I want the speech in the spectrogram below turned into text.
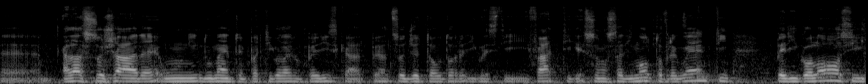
eh, ad associare un indumento, in particolare un paio di scarpe, al soggetto autore di questi fatti che sono stati molto frequenti, pericolosi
